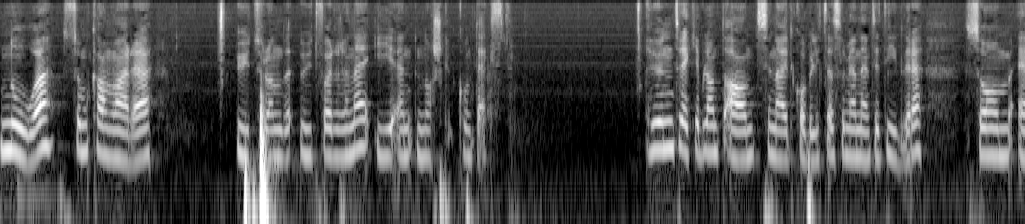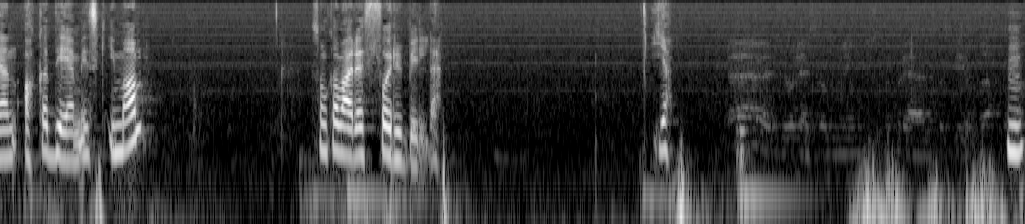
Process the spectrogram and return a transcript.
Noe som kan være utfordrende i en norsk kontekst. Hun trekker bl.a. Sinaid Kobilite, som jeg nevnte tidligere, som en akademisk imam som kan være forbilde. Ja. Mm.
